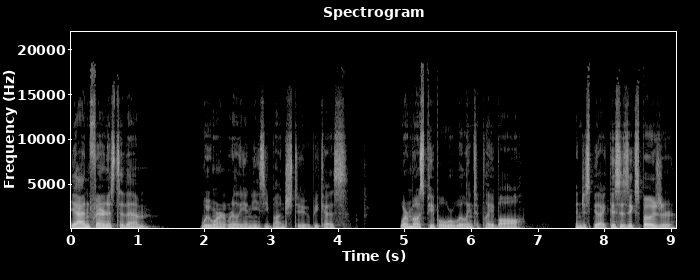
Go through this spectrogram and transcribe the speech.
yeah, in fairness to them, we weren't really an easy bunch, too, because where most people were willing to play ball and just be like, this is exposure.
